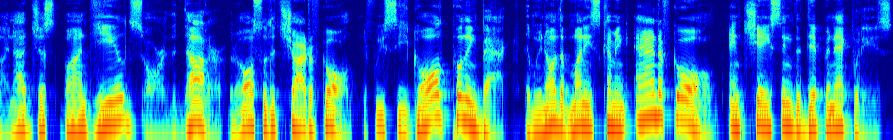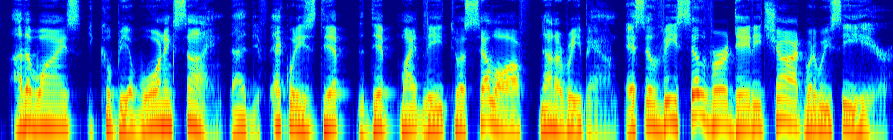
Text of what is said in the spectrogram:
by not just bond yields or the dollar, but also the chart of gold. If we see gold pulling back, then we know that money's coming out of gold and chasing the dip in equities. Otherwise, it could be a warning sign that if equities dip, the dip might lead to a sell off, not a rebound. SLV Silver daily chart, what do we see here?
